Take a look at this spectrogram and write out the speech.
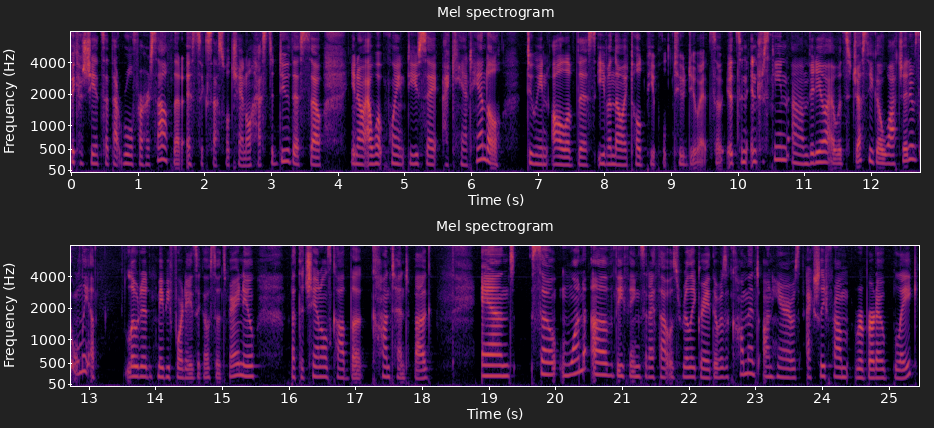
because she had set that rule for herself that a successful channel has to do this. So, you know, at what point do you say, I can't handle doing all of this, even though I told people to do it. So it's an interesting um, video. I would suggest you go watch it. It was only uploaded maybe four days ago, so it's very new, but the channel is called The Content Bug. And so, one of the things that I thought was really great, there was a comment on here. It was actually from Roberto Blake.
